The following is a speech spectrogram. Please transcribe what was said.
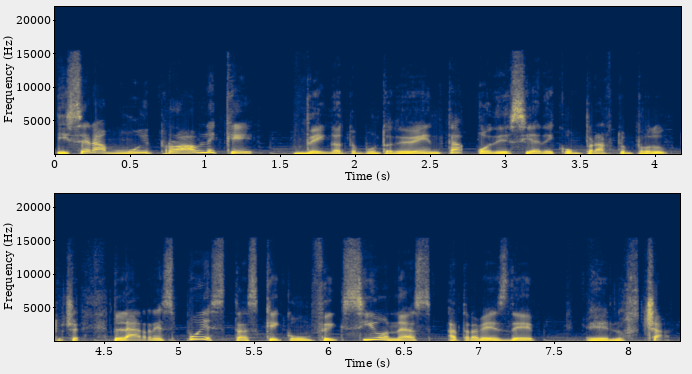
y será muy probable que venga a tu punto de venta o decida de comprar tu producto. las respuestas que confeccionas a través de eh, los chats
